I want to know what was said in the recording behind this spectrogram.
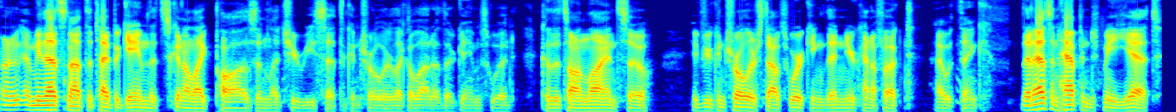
I mean that's not the type of game that's gonna like pause and let you reset the controller like a lot of other games would because it's online. So if your controller stops working, then you're kind of fucked. I would think that hasn't happened to me yet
